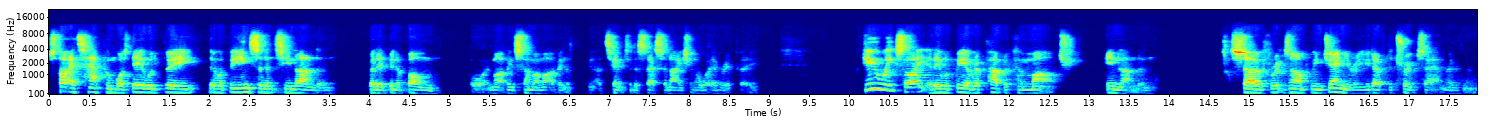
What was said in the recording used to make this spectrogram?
started to happen was there would be there would be incidents in London where there'd been a bomb, or it might have been someone might have been you know, attempted assassination or whatever it be. A few weeks later, there would be a Republican march in London. So, for example, in January, you'd have the Troops Out movement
